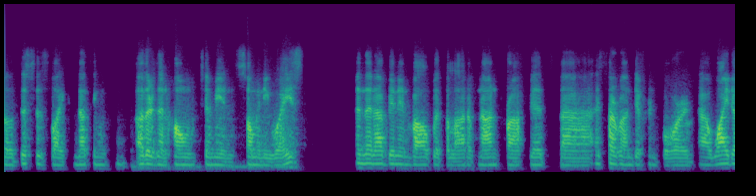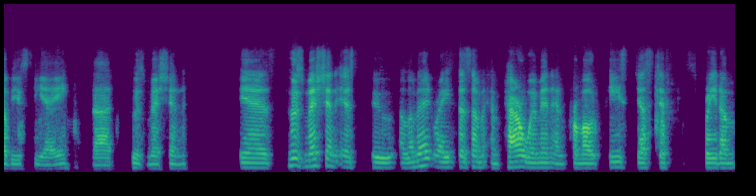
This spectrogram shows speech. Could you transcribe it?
So this is like nothing other than home to me in so many ways. And then I've been involved with a lot of nonprofits. Uh, I serve on different boards. Uh, YWCA, that whose mission is whose mission is to eliminate racism, empower women, and promote peace, justice, freedom,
